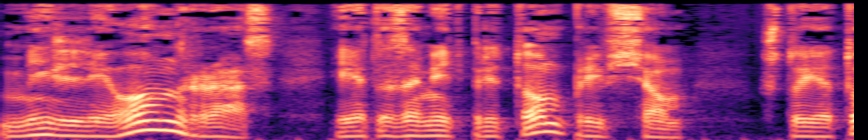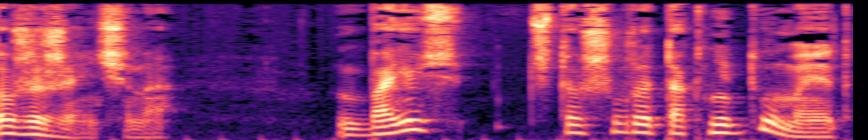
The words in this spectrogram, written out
Миллион раз. И это заметь при том, при всем, что я тоже женщина. Боюсь, что Шура так не думает,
